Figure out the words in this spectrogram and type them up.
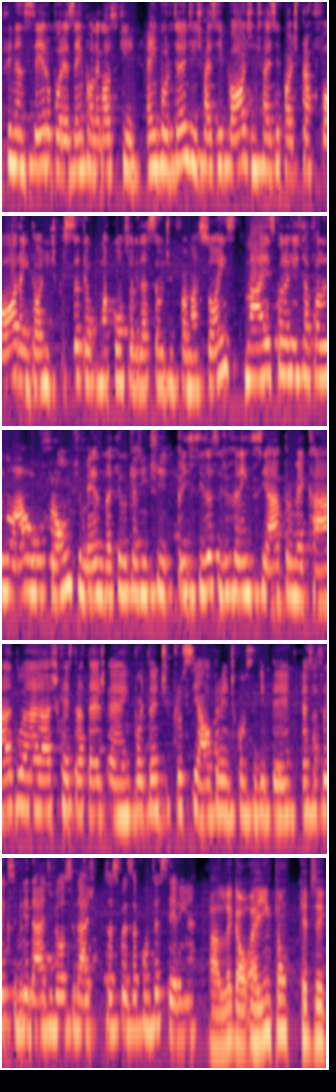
financeiro, por exemplo, é um negócio que é importante, a gente faz report, a gente faz report para fora, então a gente precisa ter uma consolidação de informações, mas quando a gente está falando lá o front mesmo, daquilo que a gente precisa se diferenciar para o mercado, é, acho que a estratégia é importante e crucial para a gente conseguir ter essa flexibilidade e velocidade para as coisas acontecerem, né? Ah, legal. Aí então, quer dizer,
